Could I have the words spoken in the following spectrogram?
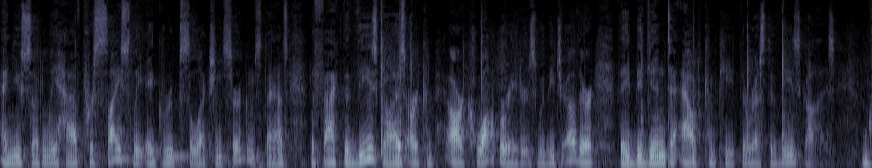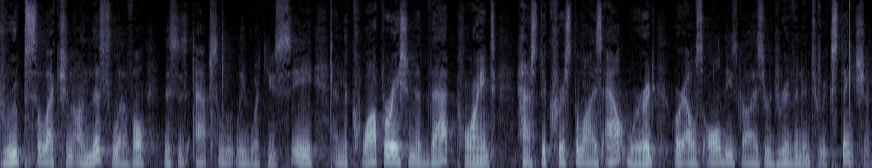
and you suddenly have precisely a group selection circumstance. The fact that these guys are, are cooperators with each other, they begin to outcompete the rest of these guys group selection on this level, this is absolutely what you see. And the cooperation at that point has to crystallize outward, or else all these guys are driven into extinction.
